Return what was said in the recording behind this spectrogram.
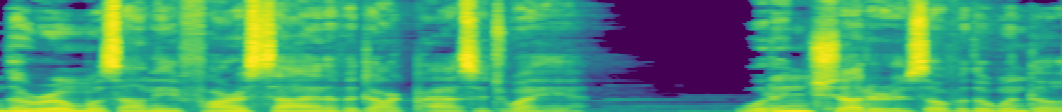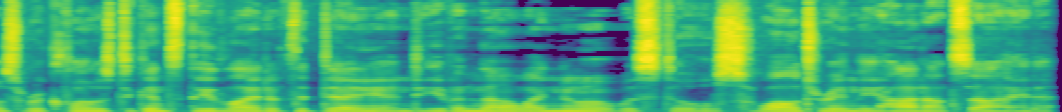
The room was on the far side of a dark passageway, Wooden shutters over the windows were closed against the light of the day, and even though I knew it was still swelteringly hot outside,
